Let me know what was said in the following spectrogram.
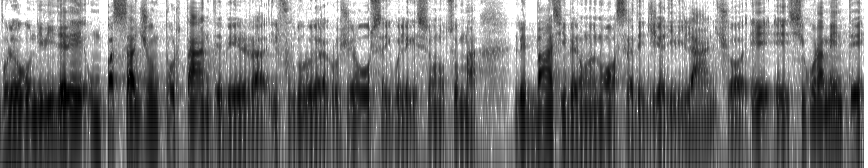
Volevo condividere un passaggio importante per il futuro della Croce Rossa, di quelle che sono insomma, le basi per una nuova strategia di rilancio e, e sicuramente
